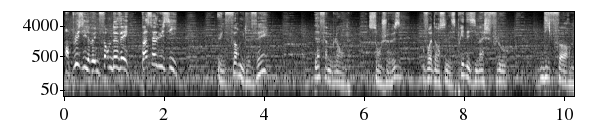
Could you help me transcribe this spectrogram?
En plus, il avait une forme de V, pas celui-ci. Une forme de V? La femme blonde, Songeuse, voit dans son esprit des images floues, difformes,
